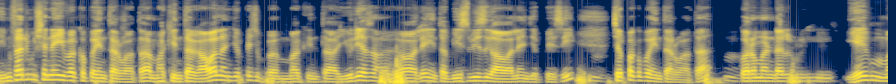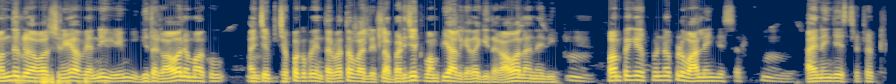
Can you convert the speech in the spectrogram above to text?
ఇన్ఫర్మేషన్ ఇవ్వకపోయిన తర్వాత మాకు ఇంత కావాలని చెప్పేసి మాకు ఇంత యూరియా కావాలి ఇంత బీస్ బీస్ కావాలి అని చెప్పేసి చెప్పకపోయిన తర్వాత కొరమండల్ ఏం మందులు కావాల్సినవి అవన్నీ ఏం ఇంత కావాలి మాకు అని చెప్పి చెప్పకపోయిన తర్వాత వాళ్ళు ఇట్లా బడ్జెట్ పంపించాలి కదా ఇంత కావాలనేది. పంపించకపోయినప్పుడు వాళ్ళు ఏం చేస్తారు ఆయన ఏం చేసేటట్టు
